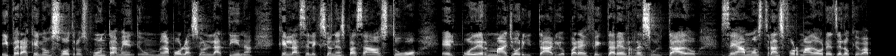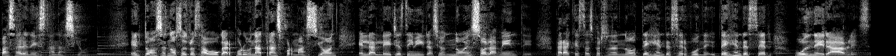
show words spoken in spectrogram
y para que nosotros, juntamente, una población latina que en las elecciones pasadas tuvo el poder mayoritario para efectuar el resultado, seamos transformadores de lo que va a pasar en esta nación. Entonces nosotros abogar por una transformación en las leyes de inmigración no es solamente para que estas personas no dejen de ser, dejen de ser vulnerables,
